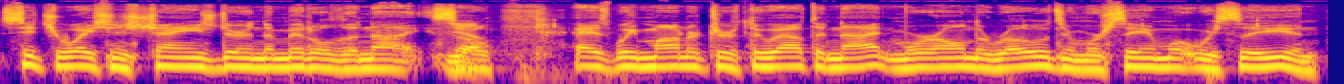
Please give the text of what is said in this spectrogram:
situations change during the middle of the night. So yeah. as we monitor throughout the night and we're on the roads and we're seeing what we see and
